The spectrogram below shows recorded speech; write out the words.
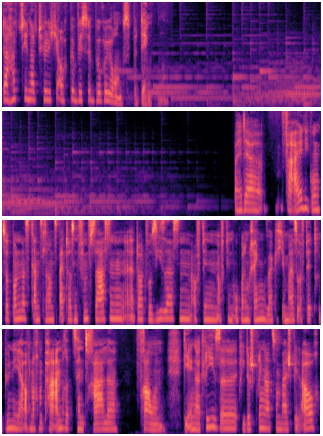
da hat sie natürlich auch gewisse Berührungsbedenken. Bei der Vereidigung zur Bundeskanzlerin 2005 saßen äh, dort, wo Sie saßen, auf den, auf den oberen Rängen, sage ich immer, also auf der Tribüne ja auch noch ein paar andere zentrale Frauen. Die Enger Griese, Friede Springer zum Beispiel auch,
